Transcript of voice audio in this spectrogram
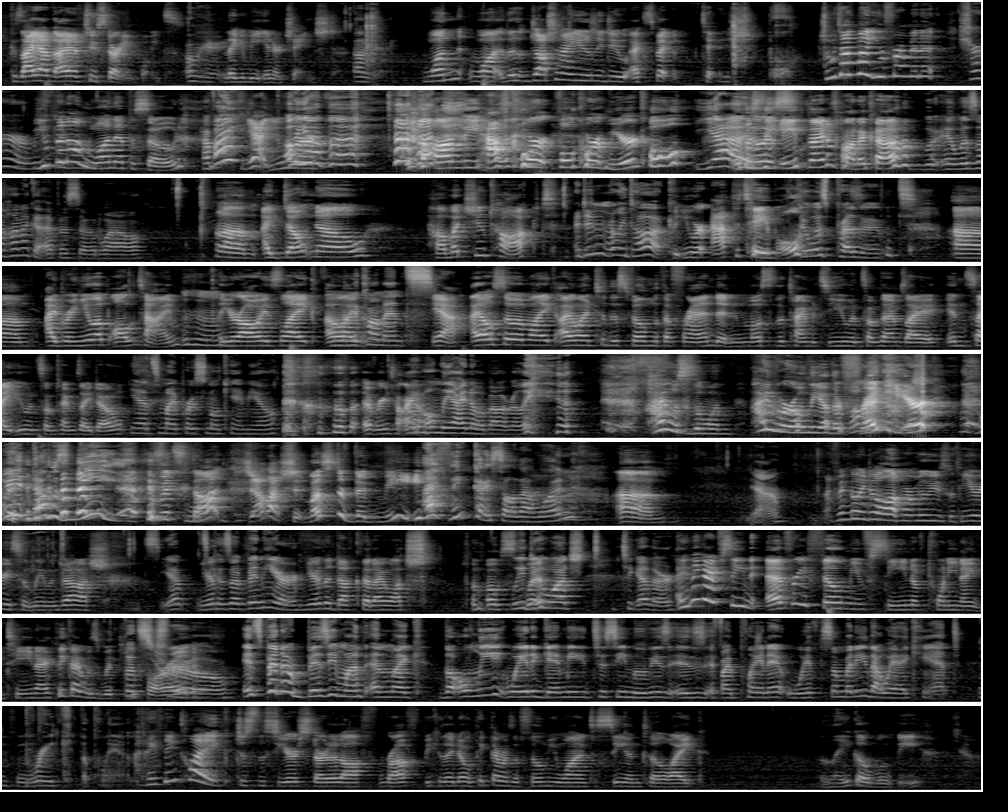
Because I have I have two starting points. Okay. They can be interchanged. okay. One one. The, Josh and I usually do expect. Should we talk about you for a minute? Sure. You've can- been on one episode. Have I? Yeah, you were. Oh yeah, the on the half court, full court miracle. Yeah, it was, the eighth night of Hanukkah. It was a Hanukkah episode. Wow. Um, I don't know how much you talked, I didn't really talk. but you were at the table. I was present. Um, I bring you up all the time. Mhm. You're always like, "Oh, in I." the comments. yeah, I also am like, I went to this film with a friend, and most of the time it's you, and sometimes I incite you, and sometimes I don't. Yeah, it's my personal cameo. Every time. only I know about, really. I was the one. I were only other Oh friend God. here. Wait, that was me. if it's not Josh, it must have been me. I think I saw that one. Um, Yeah. I've been going to a lot more movies with you recently than Josh. It's, yep. Because I've been here. You're the duck that I watch the most. We with. do watch t- together. I think I've seen every film you've seen of 2019. I think I was with you That's for it. true. It's been a busy month, and like the only way to get me to see movies is if I plan it with somebody. That way, I can't Mhm. break the plan. I think like just this year started off rough because I don't think there was a film you wanted to see until like Lego movie.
